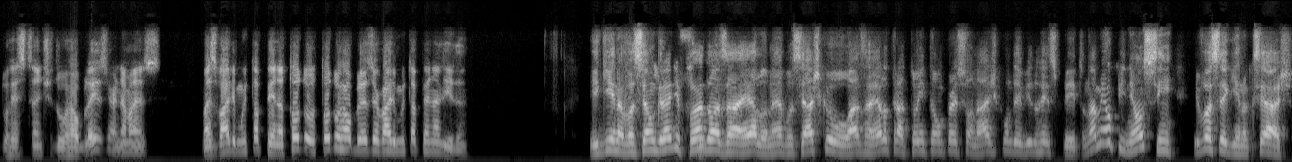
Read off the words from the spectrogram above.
do restante do Hellblazer, né? Mas, mas vale muito a pena. Todo, todo Hellblazer vale muito a pena a lida. E Guina, você é um grande fã do Azaelo, né? Você acha que o Azaelo tratou então o personagem com devido respeito? Na minha opinião, sim. E você, Guina, o que você acha?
